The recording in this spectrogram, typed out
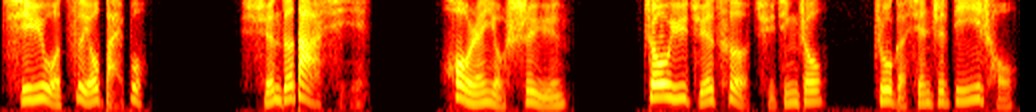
其余我自有摆布。玄德大喜。后人有诗云：“周瑜决策取荆州，诸葛先知第一筹。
